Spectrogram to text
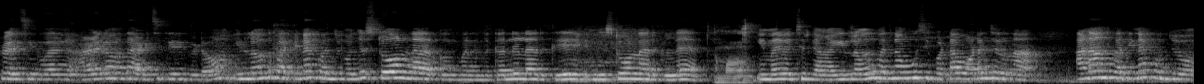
ஃப்ரெண்ட்ஸ் இங்கே பாருங்க. அழகாக வந்து அடித்து திருப்பிட்டோம். இதில் வந்து பார்த்தீங்கன்னா கொஞ்சம் கொஞ்சம் ஸ்டோன்லாம் இருக்கும் இங்க பாருங்க. இந்த கல்லுலாம் இருக்குது இந்த ஸ்டோன்லாம் இருக்குல்ல? இது மாதிரி வச்சுருக்காங்க. இதில் வந்து பார்த்தீங்கன்னா ஊசி போட்டால் உடஞ்சிரும் தான். ஆனால் வந்து பார்த்தீங்கன்னா கொஞ்சம்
